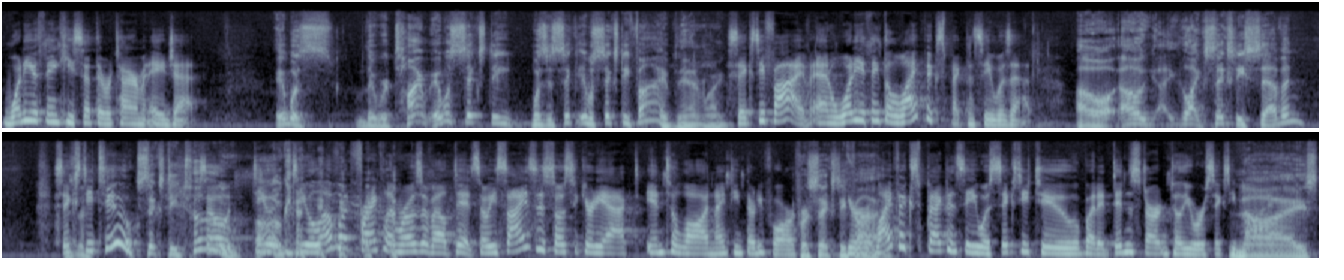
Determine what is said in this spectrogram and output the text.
What do you think he set the retirement age at? It was the retire. It was sixty. Was it six? It was sixty-five then, right? Sixty-five. And what do you think the life expectancy was at? Oh, oh, like sixty-seven. 62. 62. So, do you, oh, okay. do you love what Franklin Roosevelt did? So, he signs the Social Security Act into law in 1934. For 65. Your life expectancy was 62, but it didn't start until you were 65. Nice.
